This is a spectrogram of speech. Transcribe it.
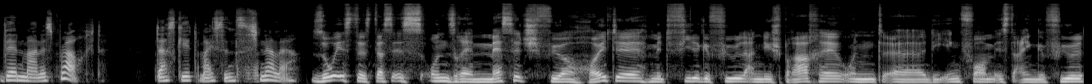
wenn man es braucht. Das geht meistens schneller. So ist es. Das ist unsere Message für heute mit viel Gefühl an die Sprache und äh, die Ing-Form ist ein Gefühl.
